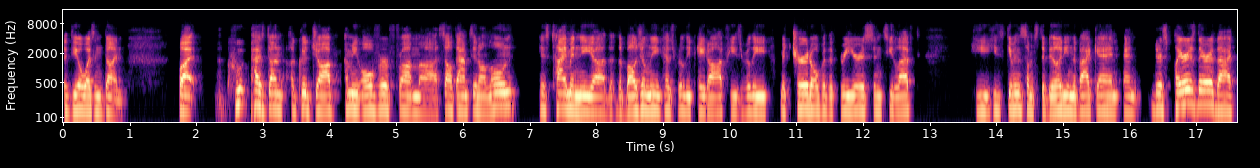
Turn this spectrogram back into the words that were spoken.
the deal wasn't done. But who has done a good job coming over from uh, Southampton on loan? His time in the, uh, the the Belgian league has really paid off. He's really matured over the three years since he left. He he's given some stability in the back end, and there's players there that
